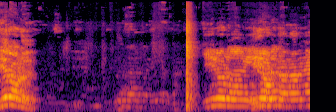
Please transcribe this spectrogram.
ஈரோடு ஈரோடு வாங்க ஈரோடு ஈரோடு வர்றாருங்க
